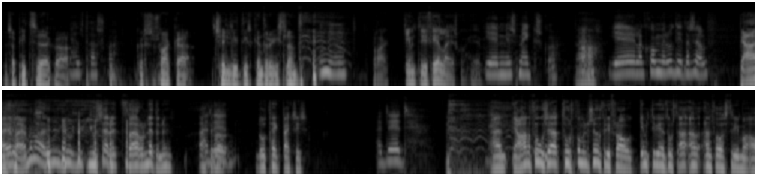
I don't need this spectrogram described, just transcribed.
þessa pítsu eða eitthvað, ég held það sko. Einhver svaka chili dýrkendur á Íslandi. Mm Bara glemdi því félagi, sko. Ég, ég er mjög smeg sko. Já, en ég er að koma mér út í þetta sjálf. Já eiginlega, ég meina, you, you, you said it, það er á netinu. I Ekki did, það, no take backsies. I did En já, hann að þú segja að þú ert komin sömfrí frá GameTV en þú ert en, en þá að stríma á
